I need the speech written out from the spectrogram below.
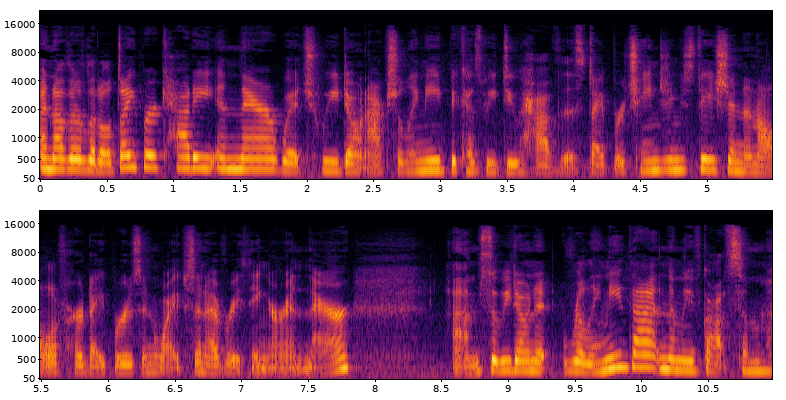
another little diaper caddy in there, which we don't actually need because we do have this diaper changing station and all of her diapers and wipes and everything are in there. Um, so we don't really need that. And then we've got some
